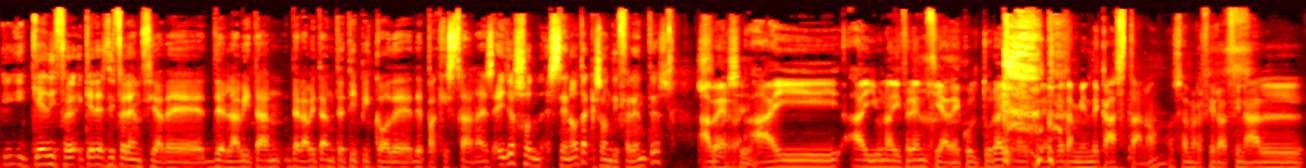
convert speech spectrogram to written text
y qué, difer- qué les diferencia de- del, habitan- del habitante típico de, de Pakistán? ¿Es- ¿Ellos son, se nota que son diferentes? A Sí, ver, sí. hay, hay una diferencia de cultura y una diferencia también de casta, ¿no? O sea, me refiero al final...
